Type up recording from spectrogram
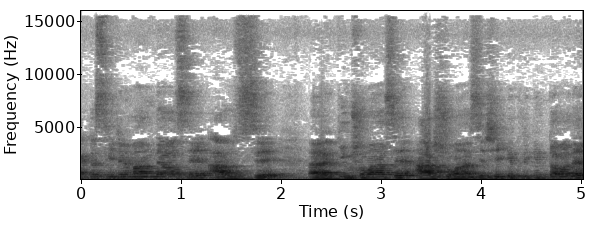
একটা সেটের মান দেওয়া আছে, আর হচ্ছে কিউ সমান আছে আর সমান আছে। সেই ক্ষেত্রে কিন্তু আমাদের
